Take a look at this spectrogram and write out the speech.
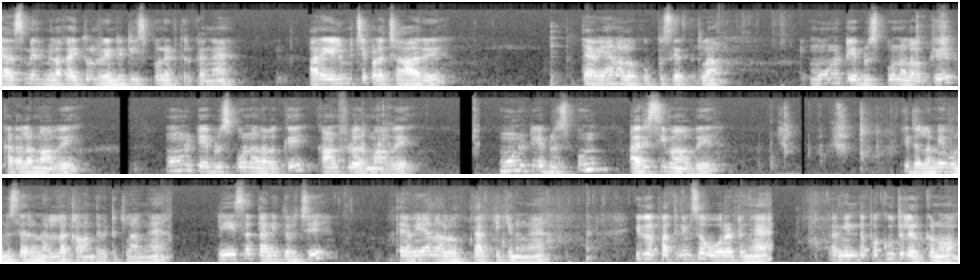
காஷ்மீர் மிளகாய்த்தூள் ரெண்டு டீஸ்பூன் எடுத்துருக்கேங்க. அரை எலுமிச்சை பழச்சாறு தேவையான அளவுக்கு உப்பு சேர்த்துக்கலாம். மூணு டேபிள் ஸ்பூன் அளவுக்கு கடலை மாவு. மூணு டேபிள் ஸ்பூன் அளவுக்கு கார்ன்ஃப்ளவர் மாவு. மூணு டேபிள் ஸ்பூன் அரிசி மாவு. இதெல்லாமே ஒன்று சேர நல்லா கலந்து விட்டுக்கலாங்க. லேசாக தண்ணி தெளித்து தேவையான அளவுக்கு பரட்டிக்கணுங்க. இது ஒரு பத்து நிமிஷம் ஊறட்டுங்க. பாருங்கள் இந்த பக்குவத்தில் இருக்கணும்.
